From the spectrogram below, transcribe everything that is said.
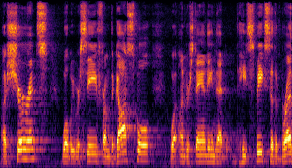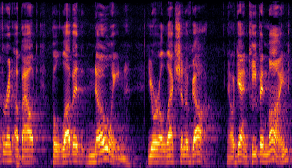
Assurance, what we receive from the gospel, what understanding that he speaks to the brethren about beloved knowing your election of God. Now, again, keep in mind,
